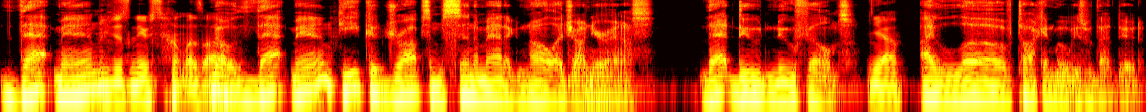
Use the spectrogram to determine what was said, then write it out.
that man. You just knew something was off. No, that man, he could drop some cinematic knowledge on your ass. That dude knew films. Yeah. I love talking movies with that dude.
